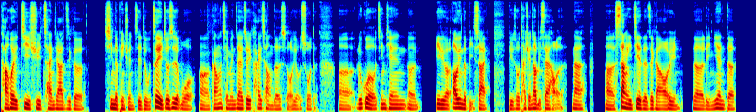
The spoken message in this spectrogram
他会继续参加这个新的评选制度，这也就是我呃刚刚前面在最开场的时候有说的，呃，如果今天呃一个奥运的比赛，比如说跆拳道比赛好了，那呃上一届的这个奥运的里面的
